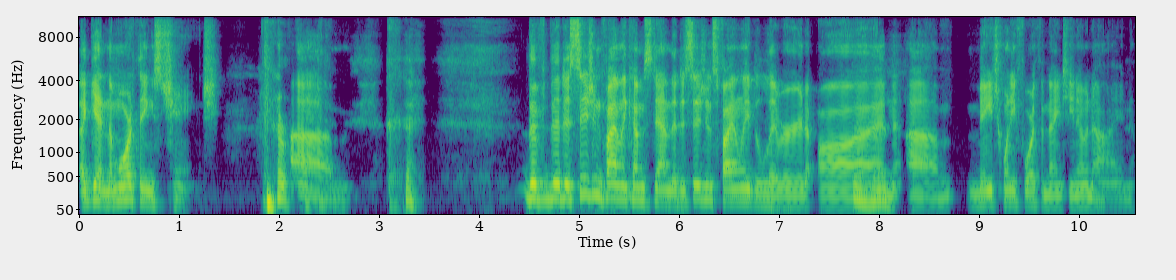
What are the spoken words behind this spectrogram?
again, the more things change. Um, the, the decision finally comes down. The decision is finally delivered on um, May 24th of 1909.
